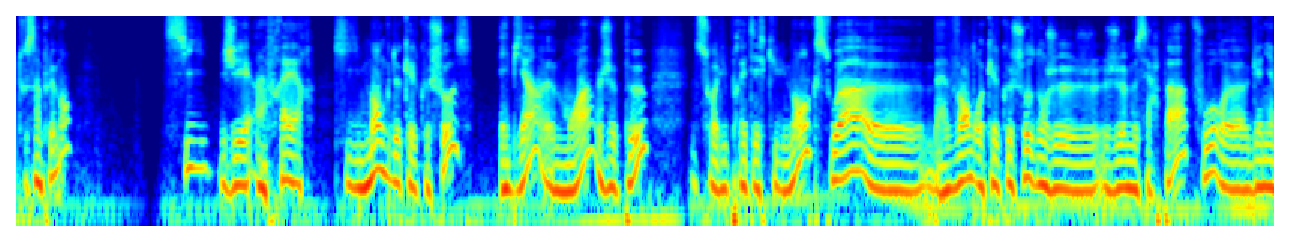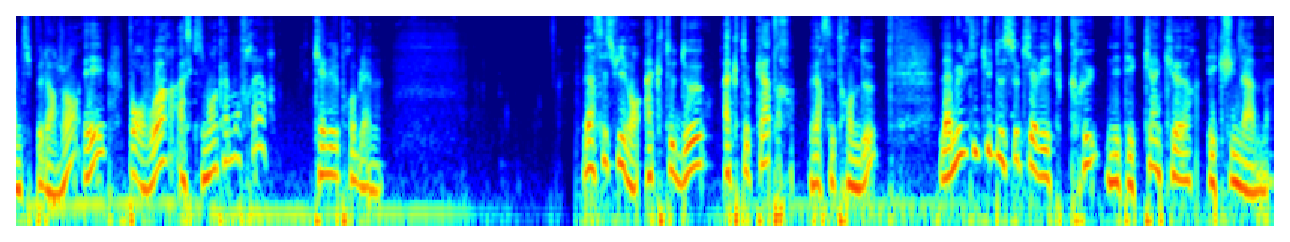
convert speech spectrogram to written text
tout simplement. Si j'ai un frère qui manque de quelque chose, eh bien, euh, moi, je peux soit lui prêter ce qui lui manque, soit euh, ben, vendre quelque chose dont je ne me sers pas pour euh, gagner un petit peu d'argent et pour voir à ce qui manque à mon frère. Quel est le problème? Verset suivant, acte 2, acte 4, verset 32. La multitude de ceux qui avaient cru n'était qu'un cœur et qu'une âme.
